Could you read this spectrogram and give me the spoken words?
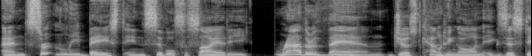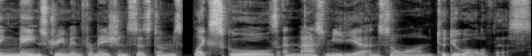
and certainly based in civil society, rather than just counting on existing mainstream information systems like schools and mass media and so on to do all of this?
